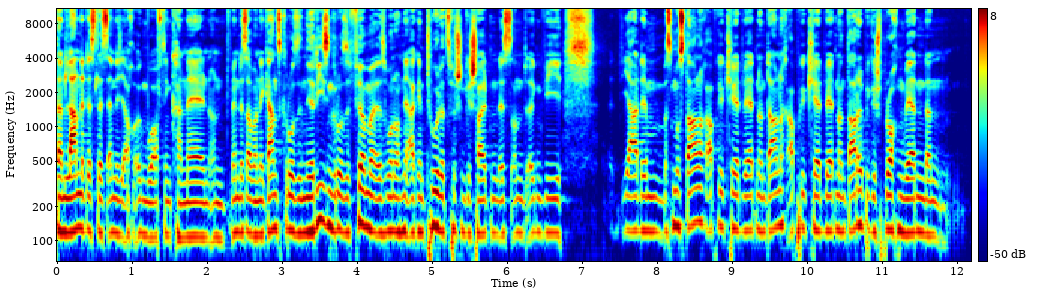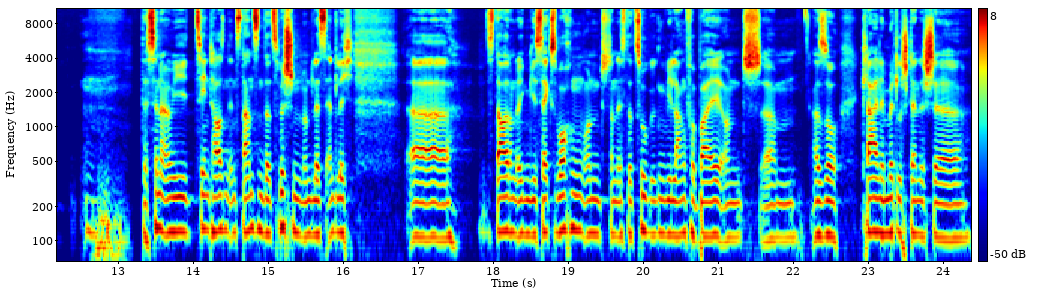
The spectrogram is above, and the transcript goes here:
dann landet es letztendlich auch irgendwo auf den Kanälen. Und wenn das aber eine ganz große, eine riesengroße Firma ist, wo noch eine Agentur dazwischen geschalten ist und irgendwie, ja, dem, es muss da noch abgeklärt werden und da noch abgeklärt werden und darüber gesprochen werden, dann, das sind irgendwie 10.000 Instanzen dazwischen und letztendlich, äh, das dauert dann irgendwie sechs Wochen und dann ist der Zug irgendwie lang vorbei und ähm, also kleine mittelständische,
